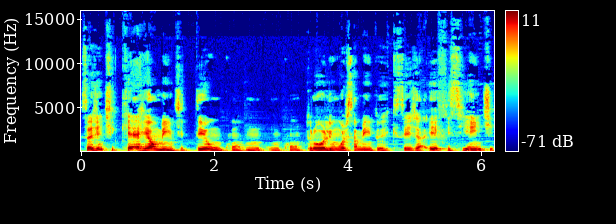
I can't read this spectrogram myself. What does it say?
se a gente quer realmente ter um, um, um controle, um orçamento que seja eficiente,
